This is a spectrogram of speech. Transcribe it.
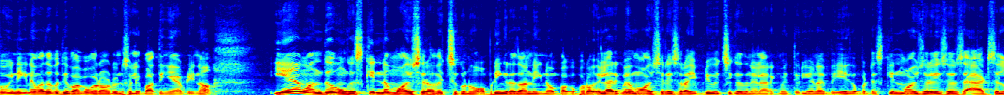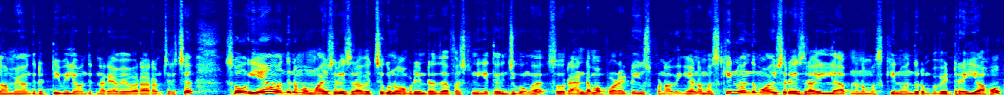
so இன்றைக்கி நம்ம அதை பற்றி பார்க்க போகிறோம் அப்படின்னு சொல்லி பார்த்தீங்க அப்படின்னா ஏன் வந்து உங்கள் ஸ்கின்னை மாய்ஸ்சராக வச்சுக்கணும் அப்படிங்கிறத இன்றைக்கி நம்ம பார்க்க போகிறோம் எல்லாருக்குமே மாய்ஸ்சரைசராக எப்படி வச்சுக்கிறதுன்னு எல்லாருக்குமே தெரியும். ஏன்னா இப்போ ஏகப்பட்ட ஸ்கின் மாய்ஸ்சரைசர்ஸ் ஆட்ஸ் எல்லாமே வந்துட்டு டிவியில் வந்துட்டு நிறையாவே வர ஆரம்பிச்சிருச்சு. ஸோ ஏன் வந்து நம்ம மாய்ஸ்சரைசராக வச்சுக்கணும் அப்படின்றத ஃபஸ்ட் நீங்கள் தெரிஞ்சுக்கோங்க. ஸோ ரேண்டமாக ப்ராடக்ட் யூஸ் பண்ணாதீங்க. நம்ம ஸ்கின் வந்து மாய்ஸ்சரைசராக இல்லை அப்படின்னா நம்ம ஸ்கின் வந்து ரொம்பவே ட்ரை ஆகும்.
